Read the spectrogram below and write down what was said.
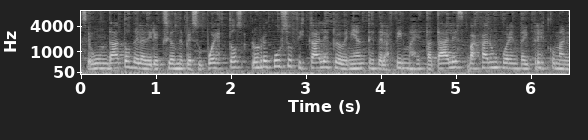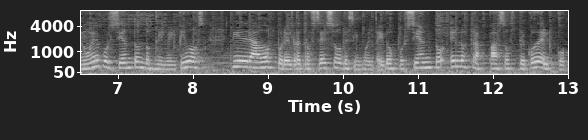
Según datos de la Dirección de Presupuestos, los recursos fiscales provenientes de las firmas estatales bajaron 43,9% en 2022, liderados por el retroceso de 52% en los traspasos de Codelco.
